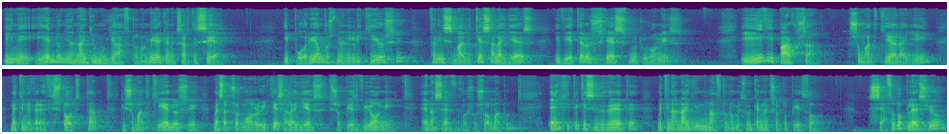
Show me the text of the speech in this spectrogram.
είναι η έντονη ανάγκη μου για αυτονομία και ανεξαρτησία. Η πορεία μου προς την ενηλικίωση φέρνει σημαντικές αλλαγές, ιδιαίτερα στις σχέσεις με τους γονείς. Η ήδη υπάρχουσα σωματική αλλαγή με την ευερεθιστότητα, τη σωματική έντοση μέσα από τις ορμονολογικές αλλαγές τις οποίες βιώνει ένας έφηβος στο σώμα του, έρχεται και συνδέεται με την ανάγκη μου να αυτονομηθώ και να εξαρτοποιηθώ. Σε αυτό το πλαίσιο,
